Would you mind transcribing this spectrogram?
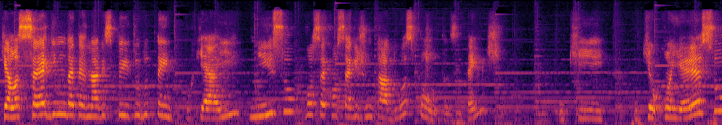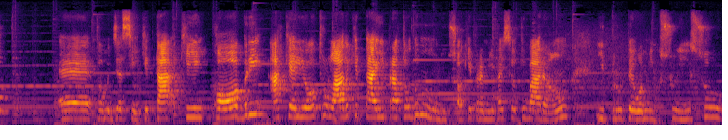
que ela segue um determinado espírito do tempo, porque aí nisso você consegue juntar duas pontas, entende? O que, o que eu conheço, é, vamos dizer assim, que, tá, que cobre aquele outro lado que está aí para todo mundo, só que para mim vai ser o tubarão e para o teu amigo suíço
